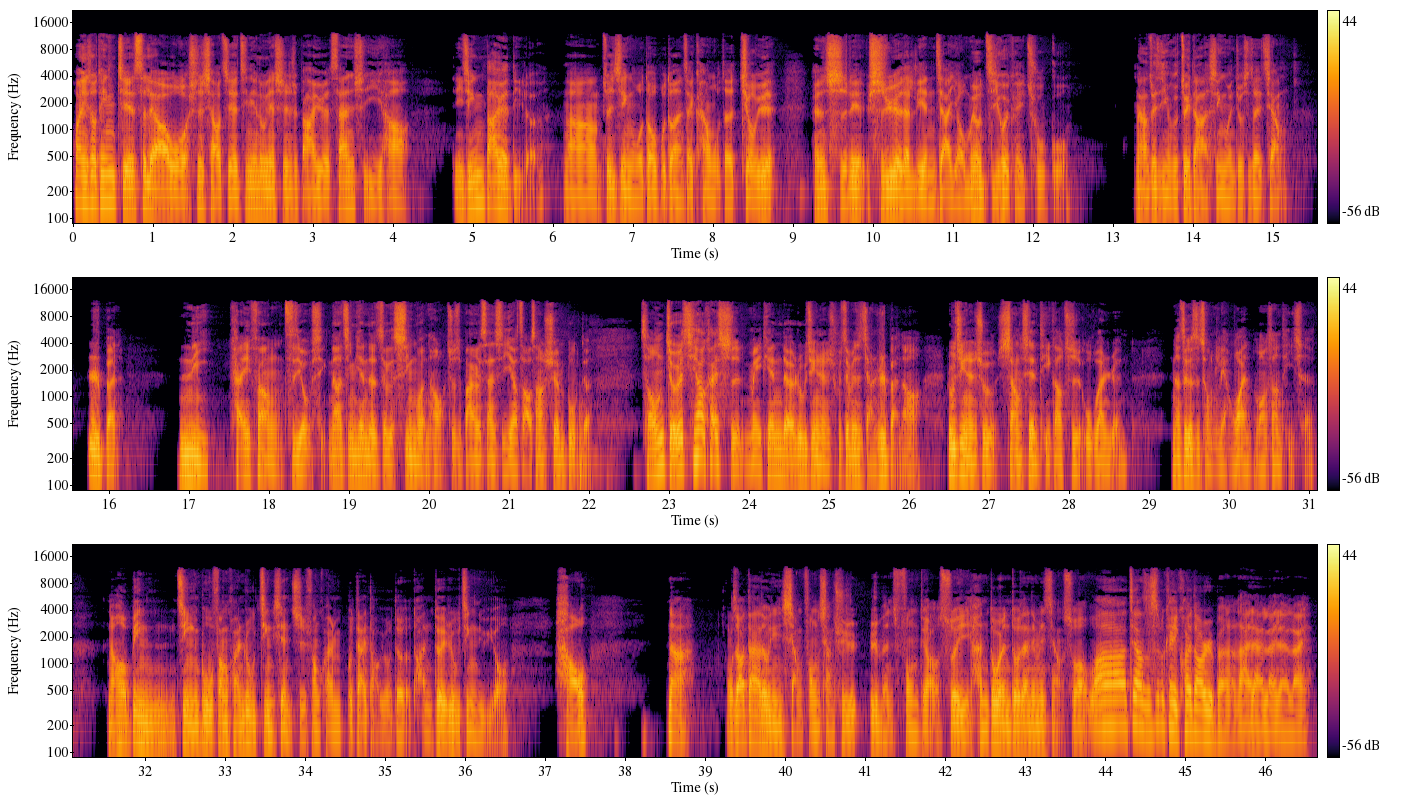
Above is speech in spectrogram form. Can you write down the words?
欢迎收听杰私聊，我是小杰。今天录音时间是八月三十一号，已经八月底了。那最近我都不断在看我的九月跟十月十月的连假有没有机会可以出国。那最近有个最大的新闻就是在讲日本拟开放自由行。那今天的这个新闻哈，就是八月三十一号早上宣布的，从九月七号开始，每天的入境人数，这边是讲日本啊，入境人数上限提高至五万人。那这个是从两万往上提升，然后并进一步放宽入境限制，放宽不带导游的团队入境旅游。好，那我知道大家都已经想疯，想去日本疯掉，所以很多人都在那边想说：哇，这样子是不是可以快到日本了？来来来来来，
